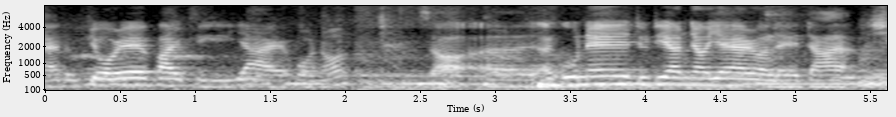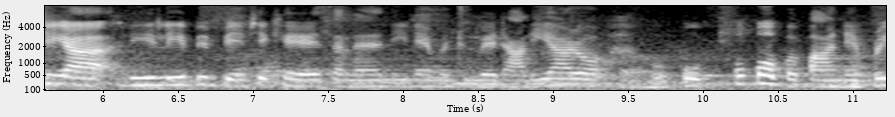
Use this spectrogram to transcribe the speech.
ရလို့ပျော်တဲ့ vibe ကြီးရရပေါ့နော်ဆိုတော့အဲအကူနဲ့ဒုတိယမြောက်ရရတော့လဲဒါရှေ့ကလေးလေးပင်ပင်ဖြစ်ခဲ့တဲ့ဇလန်ဒီနဲ့မတူပဲဒါလေးကတော့ဟိုပို့ပေါ့ပပနဲ့ပြိ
